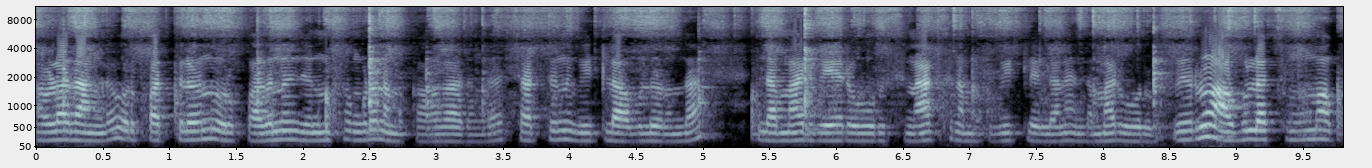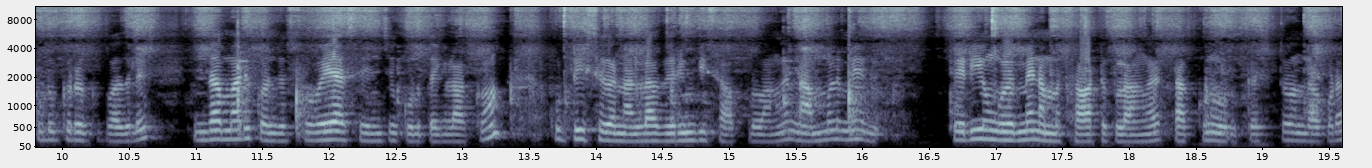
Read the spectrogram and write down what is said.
அவ்வளோதாங்க. ஒரு பத்துலேருந்து ஒரு பதினஞ்சு நிமிஷம் கூட நமக்கு ஆகாதுங்க. சட்டுன்னு வீட்டில் அவள் இருந்தால் இந்த மாதிரி வேறு ஒரு ஸ்நாக்ஸ் நமக்கு வீட்டில் இல்லைன்னா இந்த மாதிரி ஒரு வெறும் அவளை சும்மா கொடுக்குறதுக்கு பதில் இந்த மாதிரி கொஞ்சம் சுவையாக செஞ்சு கொடுத்தீங்களாக்கும் குட்டீஸுக நல்லா விரும்பி சாப்பிடுவாங்க. நம்மளுமே பெரியவங்களுமே நம்ம சாப்பிட்டுக்கலாங்க. டக்குன்னு ஒரு கஷ்டம் வந்தால் கூட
